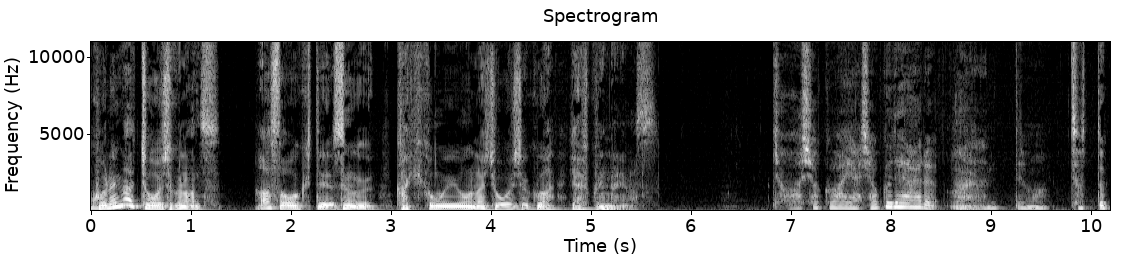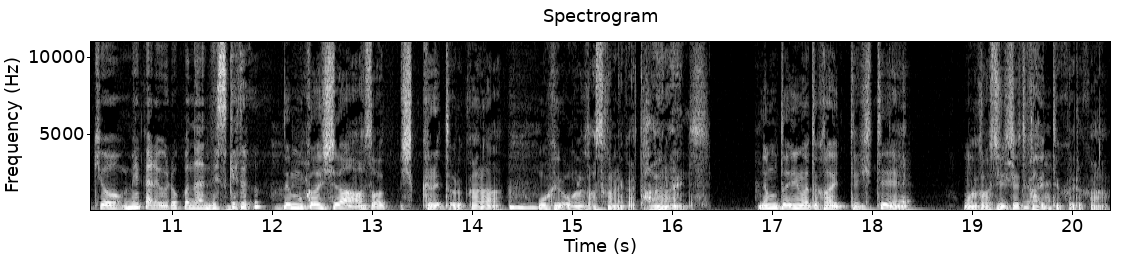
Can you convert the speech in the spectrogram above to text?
これが朝食なんです。朝起きてすぐ書き込むような朝食は夜食になります。朝食は夜食である。なんてもう、ちょっと今日目から鱗なんですけど。で、昔は朝しっかりとるから、お昼お腹空かないから食べないんです。で、また夕方帰ってきて、お腹空いて帰ってくるから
